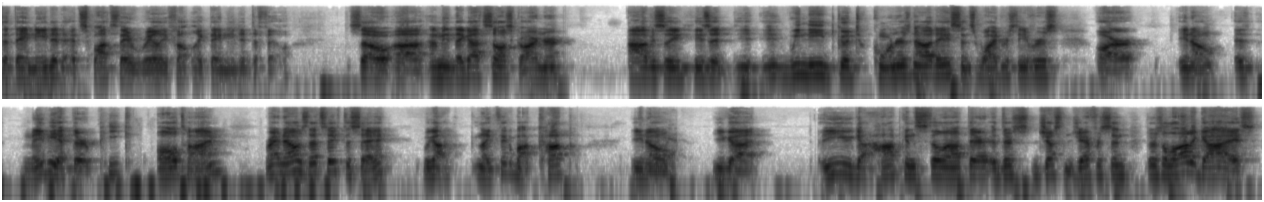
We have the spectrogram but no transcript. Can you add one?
that they needed at spots they really felt like they needed to fill. So, uh, I mean, they got Sauce Gardner. Obviously, he's a. We need good corners nowadays since wide receivers are, you know, maybe at their peak all time right now. Is that safe to say? We got like think about Kupp. You know, oh, you got you got Hopkins still out there. There's Justin Jefferson. There's a lot of guys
